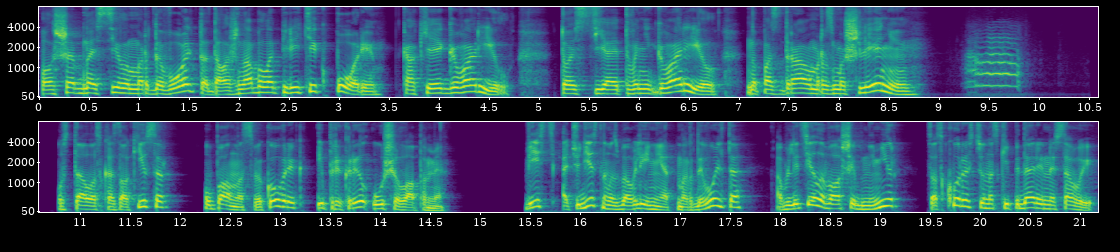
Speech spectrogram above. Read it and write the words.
волшебная сила Мордевольта должна была перейти к Пори, как я и говорил. То есть я этого не говорил, но по здравом размышлении... Устало сказал Кисар, упал на свой коврик и прикрыл уши лапами. Весть о чудесном избавлении от Мордевольта облетела волшебный мир со скоростью на скипидаренной совы.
